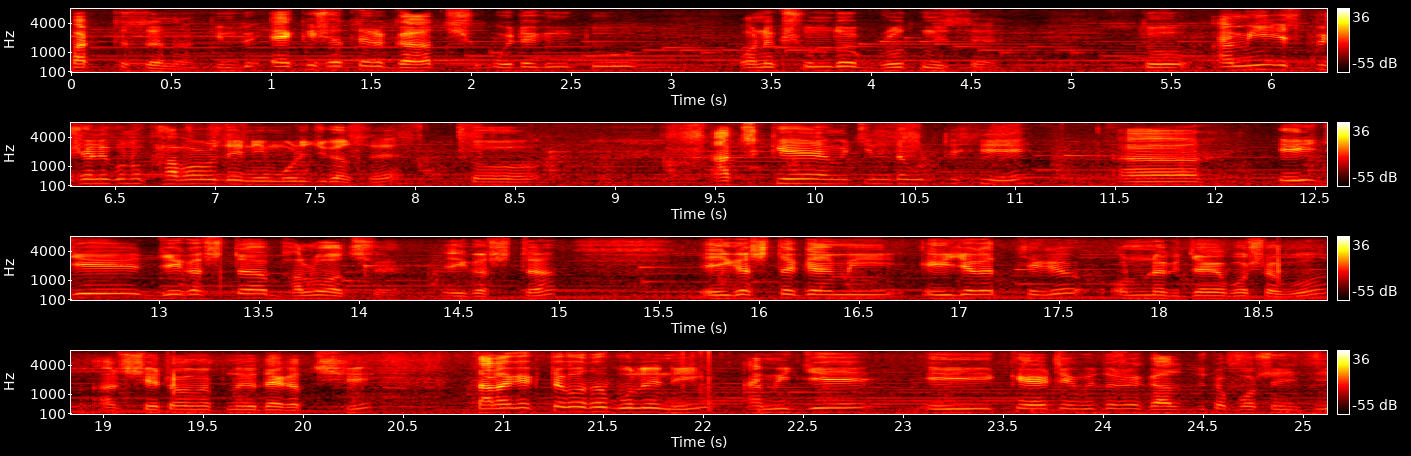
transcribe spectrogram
বাড়তেছে না। কিন্তু একই সাথে গাছ, ওইটা কিন্তু অনেক সুন্দর গ্রোথ নিছে। তো আমি স্পেশালি কোনো খাবারও দিইনি মরিচ গাছে। তো আজকে আমি চিন্তা করতেছি এই যে যে গাছটা ভালো আছে, এই গাছটা এই গাছটাকে আমি এই জায়গার থেকে অন্য এক জায়গায় বসাবো, আর সেটাও আমি আপনাকে দেখাচ্ছি। তার আগে একটা কথা বলে নিই, আমি যে এই ক্যারেটের ভিতরে গাছ দুটো বসাইছি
